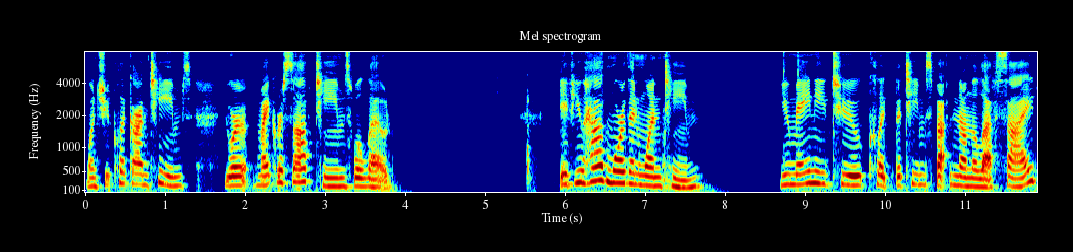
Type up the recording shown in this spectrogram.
Once you click on Teams, your Microsoft Teams will load. If you have more than one team, you may need to click the Teams button on the left side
